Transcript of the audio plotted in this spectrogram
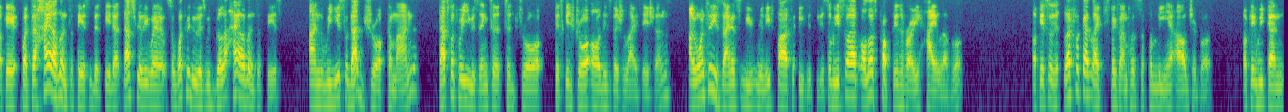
Okay, but the high level interface is basically that that's really where, so what we do is we build a high level interface and we use so that draw command that's what we're using to, to draw, basically draw all these visualizations. We want to design this to be really fast and easy to use. So we saw that all those properties are very high level. Okay, so let's look at like, for example, so for linear algebra. Okay, we can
